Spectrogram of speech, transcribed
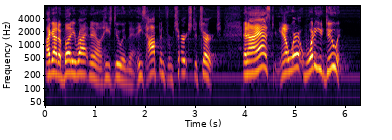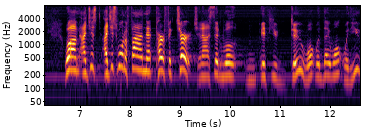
I got a buddy right now, and he's doing that. He's hopping from church to church. And I ask him, you know, where, what are you doing? Well, I'm, I just, I just want to find that perfect church. And I said, well, if you do, what would they want with you?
